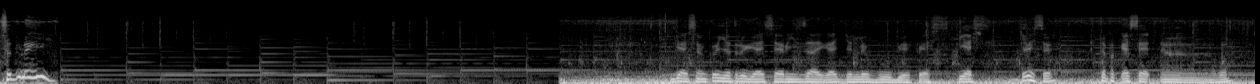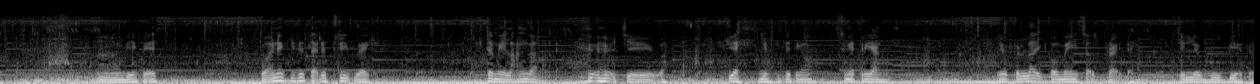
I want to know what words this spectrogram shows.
Satu lagi. Guys, aku je terus guys, saya Rizal guys, jelebu BFS. Yes. Macam biasa, kita pakai set uh, apa? Uh, BFS. Buatnya kita tak ada trip guys. Kita main langgar. Cik. Yes, jom kita tengok Sungai Teriang. Jangan lupa like, komen, subscribe guys. Jelebu BFS.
